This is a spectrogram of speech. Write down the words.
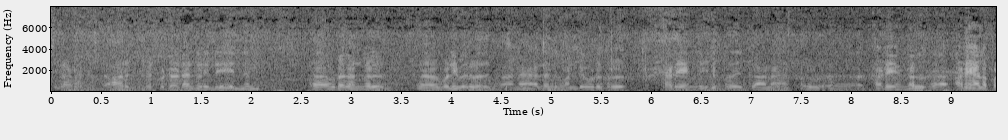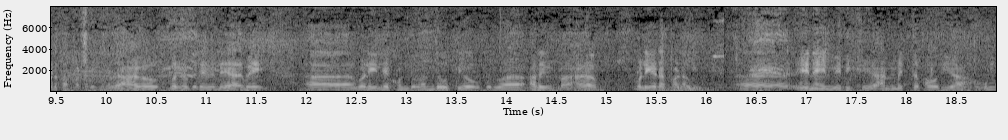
சில இடங்கள் ஆறுக்கு மேற்பட்ட இடங்களிலே இன்னும் உடலங்கள் வெளிவருவதற்கான அல்லது மண்டையோடுகள் தடயங்கள் இருப்பதற்கான தடயங்கள் அடையாளப்படுத்தப்பட்டிருக்கிறது. ஆகவே வெகு விரைவிலே அவை வெளியிலே கொண்டு வந்து உத்தியோகபூர்வ அறிவிப்பாக வெளியிடப்படும். ஏனையின் வீதிக்கு அண்மித்த பகுதியாகவும்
